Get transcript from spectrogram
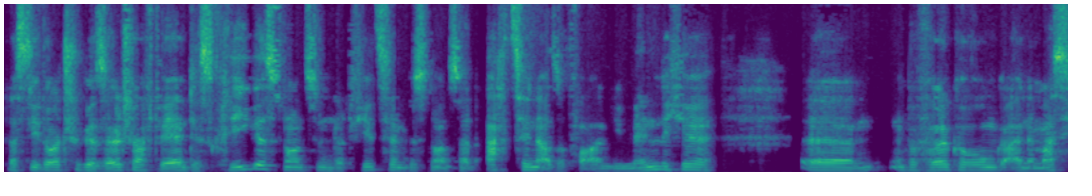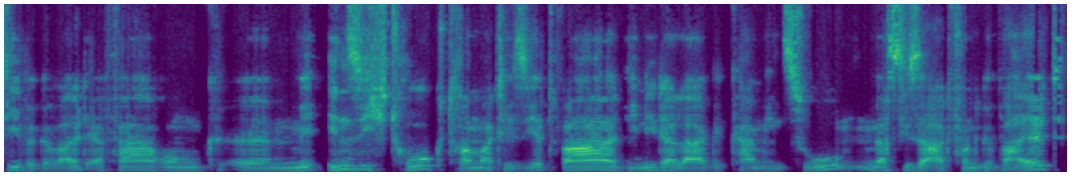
dass die deutsche Gesellschaft während des Krieges 1914 bis 1918, also vor allem die männliche Bevölkerung eine massive Gewalterfahrung äh, in sich trug, traumatisiert war. Die Niederlage kam hinzu, dass diese Art von Gewalt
